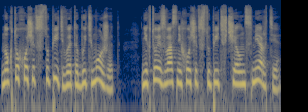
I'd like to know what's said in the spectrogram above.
Но кто хочет вступить в это, быть может? Никто из вас не хочет вступить в челн смерти.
